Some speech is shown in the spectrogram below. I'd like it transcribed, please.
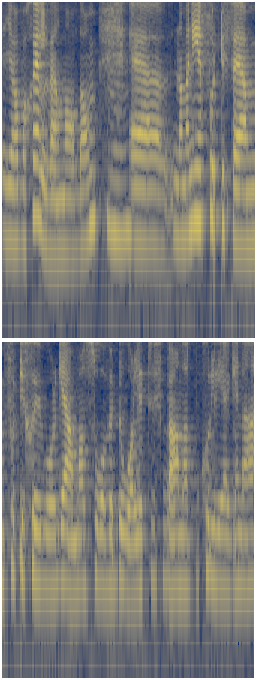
Jag var själv en av dem. Mm. Eh, när man är 45-47 år gammal, sover dåligt, är förbannad på kollegorna,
